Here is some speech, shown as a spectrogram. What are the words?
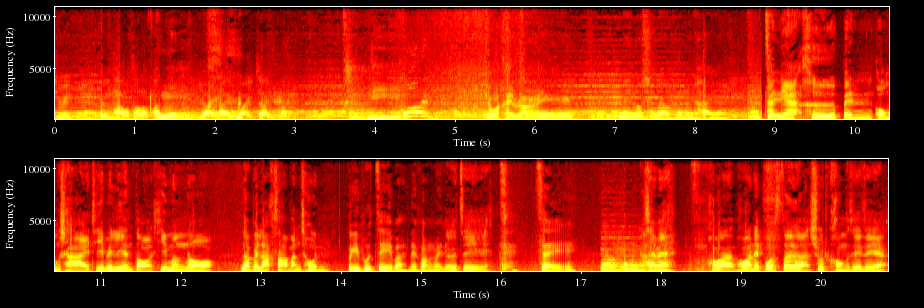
ชีวิตเนี่ยเป็นเท่าสารพัดกูงงอย่าได้ไว้ใจไปนี่แกว่าใครร้ายไม่รู้ใช่ไหมว่าผมเป็นใครอะเจอันเนี้ยคือเป็นองค์ชายที่ไปเรียนต่อที่เมืองนอก แล้วไปรักษามันชนเมื่อกี้พูดเจปะในฟังใหม่ดิเออเจเจแล้วผมเป็น ใครใช่ไหมเพราะว่าเพราะว่าในโปสเตอร์อะชุดของเจเจอะ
